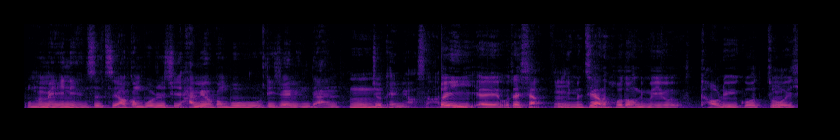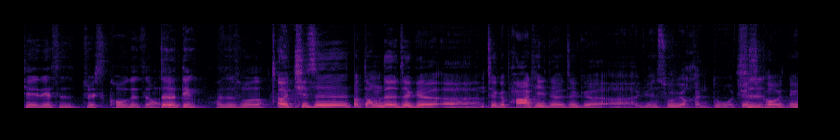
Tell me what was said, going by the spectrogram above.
我们每一年是只要公布日期，还没有公布 DJ 名单，嗯，就可以秒杀。所以，诶、欸，我在想，嗯、你们这样的活动，你们有考虑过做一些类似 dress code 的这种设定，或者说，呃，其实活动的这个呃这个 party 的这个呃元素有很多 dress code，因为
